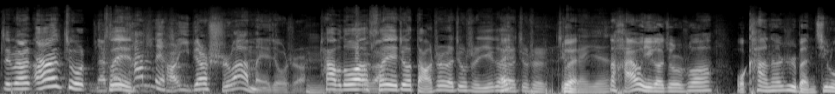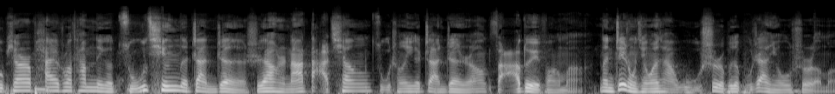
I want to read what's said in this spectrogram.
这边啊就所以他们那好像一边十万嘛，也就是。嗯差不多，所以就导致了就是一哎个就是这个原因那。还有一个就是说，我看他日本纪录片拍说他们那个足轻的战阵，实际上是拿大枪组成一个战阵，然后砸对方嘛。那你这种情况下，武士不就不占优势了吗？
